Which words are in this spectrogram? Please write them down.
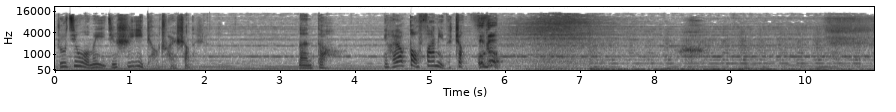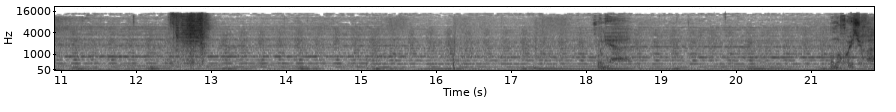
如今我们已经是一条船上的人了，难道你还要告发你的丈夫？报告。胡年，我们回去吧。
